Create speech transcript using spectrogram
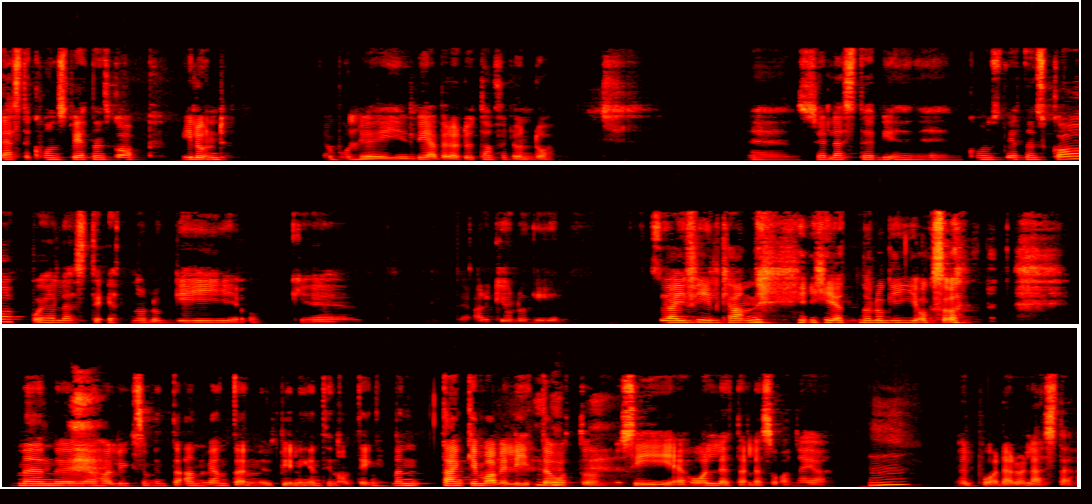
jag läste konstvetenskap i Lund. Jag bodde i Veberöd utanför Lund då. Eh, Så jag läste eh, konstvetenskap och jag läste etnologi och eh, lite arkeologi. Så jag är filkan i etnologi också. Men jag har liksom inte använt den utbildningen till någonting. Men tanken var väl lite åt museihållet eller så när jag Mm. höll på där och läste.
